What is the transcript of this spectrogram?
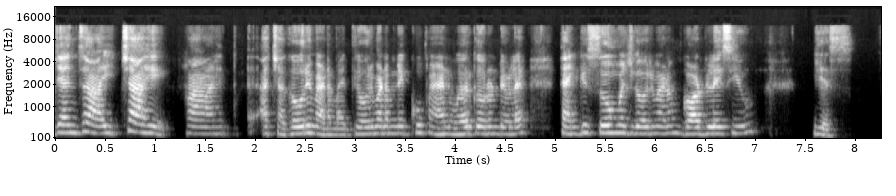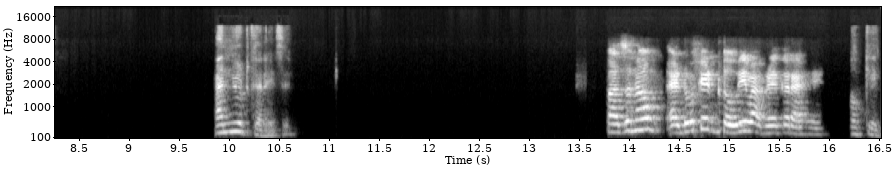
ज्यांचा इच्छा आहे हा अच्छा गौरी मॅडम आहेत. गौरी मॅडमने खूप हँड वर करून ठेवलाय. Thank you so much Gauri madam God bless you yes unmute करायचे माझं नाव ऍडव्होकेट गौरी वागळेकर आहे. ओके.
